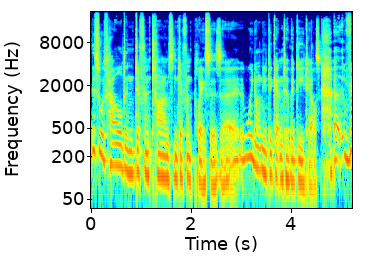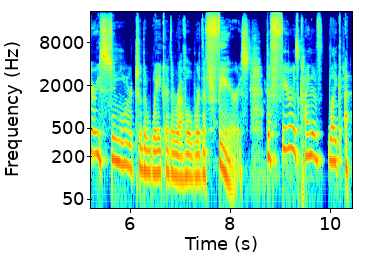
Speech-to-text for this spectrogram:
This was held in different times in different places. Uh, we don't need to get into the details. Uh, very similar to the Wake or the Revel were the fairs. The fair is kind of like a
